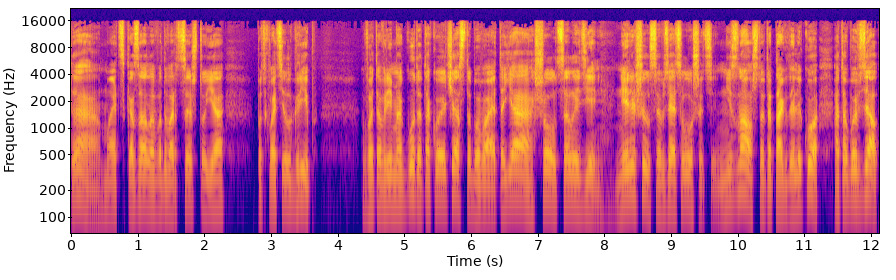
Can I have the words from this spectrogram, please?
«Да, мать сказала во дворце, что я подхватил грипп. В это время года такое часто бывает, а я шел целый день. Не решился взять лошадь. Не знал, что это так далеко, а то бы взял.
